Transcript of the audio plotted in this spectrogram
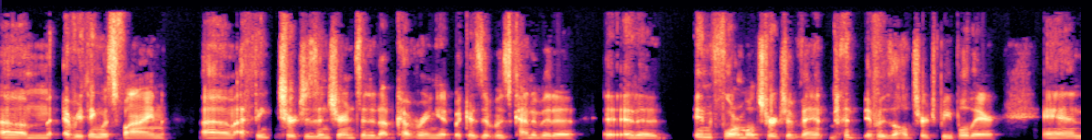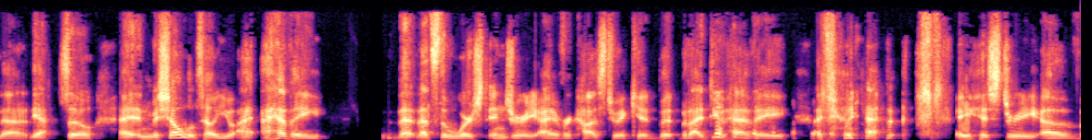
Um, everything was fine. Um, I think church's insurance ended up covering it because it was kind of at a at a informal church event, but it was all church people there, and uh, yeah. So and Michelle will tell you, I, I have a that that's the worst injury I ever caused to a kid, but but I do have a I do have a history of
